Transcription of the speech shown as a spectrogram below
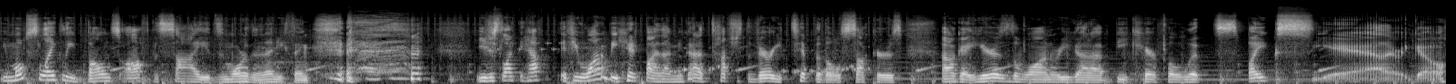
you most likely bounce off the sides more than anything. you just like to have if you want to be hit by them, you gotta touch the very tip of those suckers. Okay, here's the one where you gotta be careful with spikes. Yeah, there we go.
